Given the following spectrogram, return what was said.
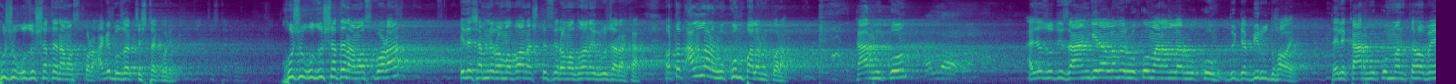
খুশু খুজুর সাথে নামাজ পড়া আগে বোঝার চেষ্টা করে। খুশু খুজুর সাথে নামাজ পড়া এদের সামনে রমাদান আসতেছে রমাদানের রোজা রাখা। অর্থাৎ আল্লাহর হুকুম পালন করা। কার হুকুম? আচ্ছা যদি জাহাঙ্গীর আলমের হুকুম আর আল্লাহর হুকুম দুইটা বিরোধ হয় তাইলে কার হুকুম মানতে হবে?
